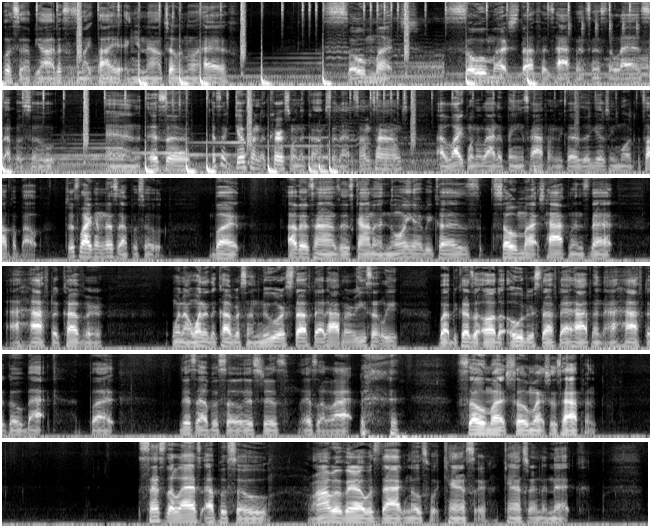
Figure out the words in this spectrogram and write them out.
What's up, y'all? This is Mike Pyatt, and you're now chilling on half. So much, so much stuff has happened since the last episode, and it's a it's a gift and a curse when it comes to that. Sometimes I like when a lot of things happen because it gives me more to talk about, just like in this episode. But other times it's kind of annoying because so much happens that I have to cover when I wanted to cover some newer stuff that happened recently, but because of all the older stuff that happened, I have to go back. But this episode is just it's a lot. so much, so much has happened. Since the last episode, Ron Rivera was diagnosed with cancer, cancer in the neck.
